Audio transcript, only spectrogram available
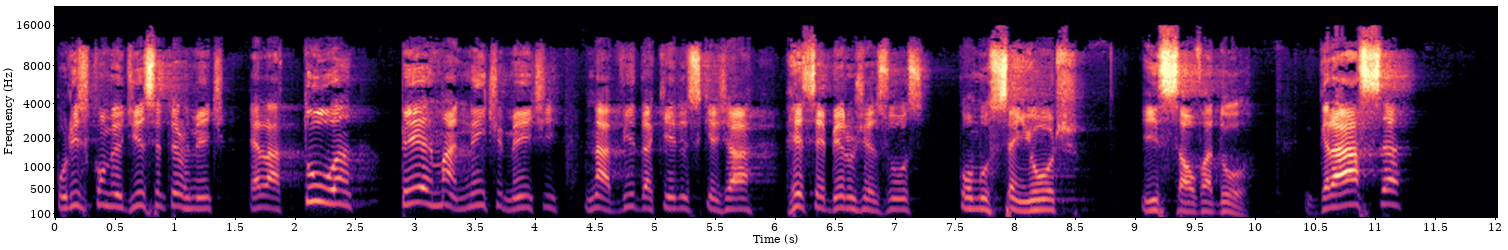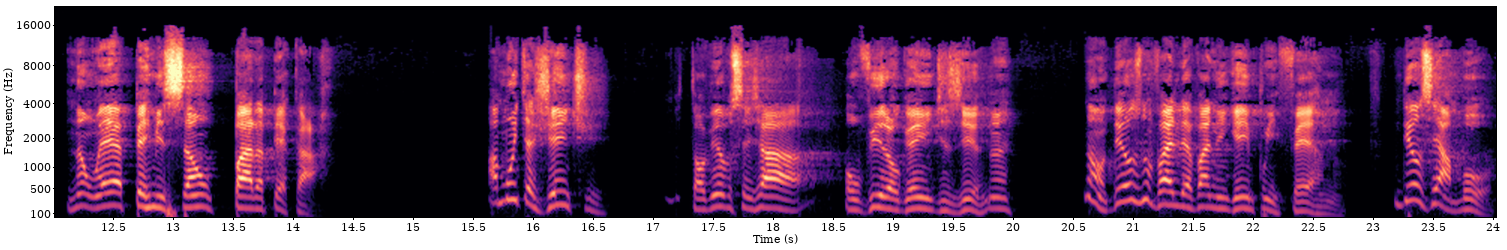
Por isso, como eu disse anteriormente, ela atua permanentemente na vida daqueles que já receberam Jesus como Senhor e Salvador. Graça não é permissão para pecar. Há muita gente, talvez você já ouvir alguém dizer, né? Não, Deus não vai levar ninguém para o inferno. Deus é amor.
